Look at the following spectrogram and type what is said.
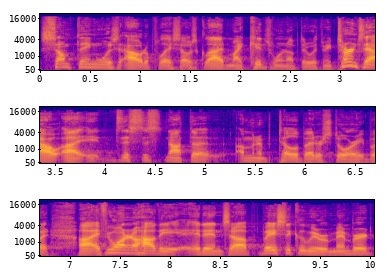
something was out of place. I was glad my kids weren't up there with me. Turns out, uh, it, this is not the, I'm going to tell a better story, but uh, if you want to know how the, it ends up, basically we remembered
